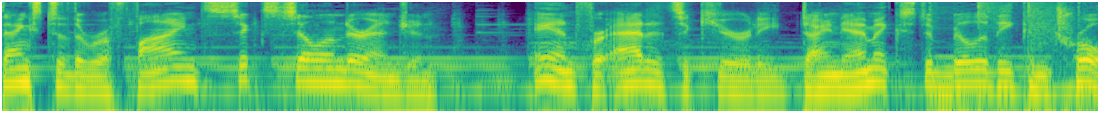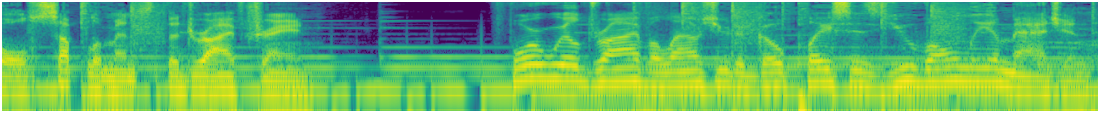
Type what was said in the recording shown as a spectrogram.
thanks to the refined six-cylinder engine. And for added security, Dynamic Stability Control supplements the drivetrain. Four-wheel drive allows you to go places you've only imagined.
